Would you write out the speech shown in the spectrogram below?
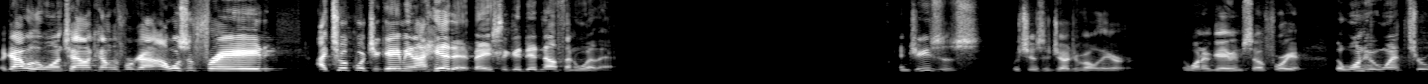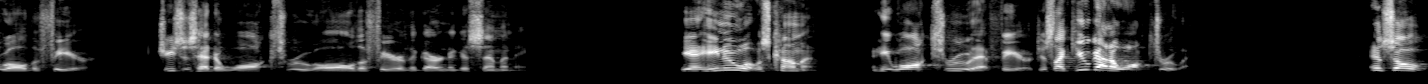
The guy with the one talent comes before God. I was afraid. I took what you gave me and I hid it, basically, did nothing with it. And Jesus, which is the judge of all the earth, the one who gave himself for you, the one who went through all the fear, Jesus had to walk through all the fear of the Garden of Gethsemane. He, he knew what was coming, and he walked through that fear, just like you got to walk through it. And so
